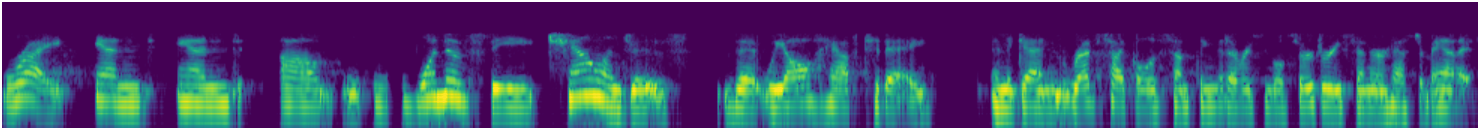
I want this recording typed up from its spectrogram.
Right, and and um, one of the challenges that we all have today, and again, rev cycle is something that every single surgery center has to manage.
